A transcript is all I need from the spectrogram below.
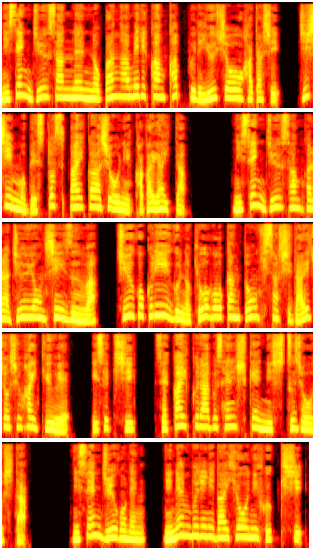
2013年のパンアメリカンカップで優勝を果たし、自身もベストスパイカー賞に輝いた。2013から14シーズンは、中国リーグの強豪関東久し大女子配球へ移籍し、世界クラブ選手権に出場した。2015年、2年ぶりに代表に復帰し、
